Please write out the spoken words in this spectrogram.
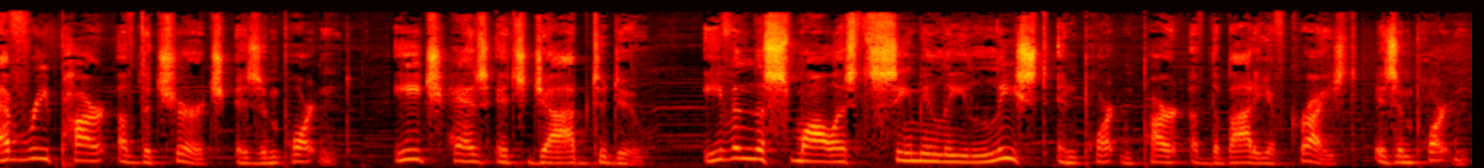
Every part of the church is important. Each has its job to do. Even the smallest, seemingly least important part of the body of Christ is important.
